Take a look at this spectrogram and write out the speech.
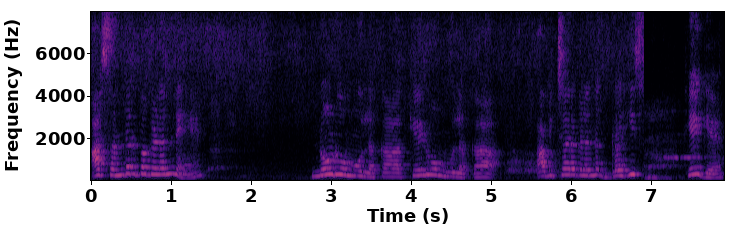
ಆ ಸಂದರ್ಭಗಳನ್ನೇ ನೋಡುವ ಮೂಲಕ, ಕೇಳುವ ಮೂಲಕ ಆ ವಿಚಾರಗಳನ್ನು ಗ್ರಹಿಸ. ಹೇಗೆ?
